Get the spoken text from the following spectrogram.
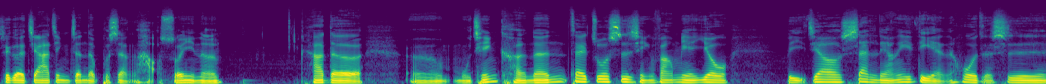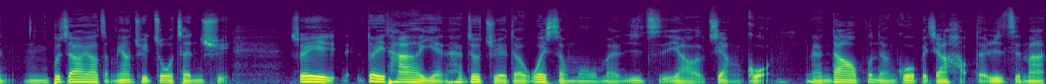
这个家境真的不是很好，所以呢，他的呃母亲可能在做事情方面又比较善良一点，或者是嗯不知道要怎么样去做争取，所以对他而言，他就觉得为什么我们日子要这样过？难道不能过比较好的日子吗？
